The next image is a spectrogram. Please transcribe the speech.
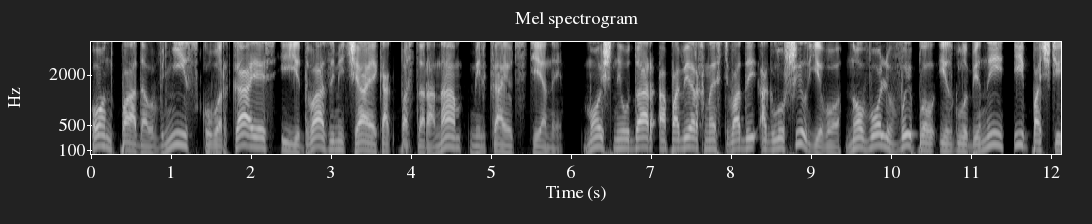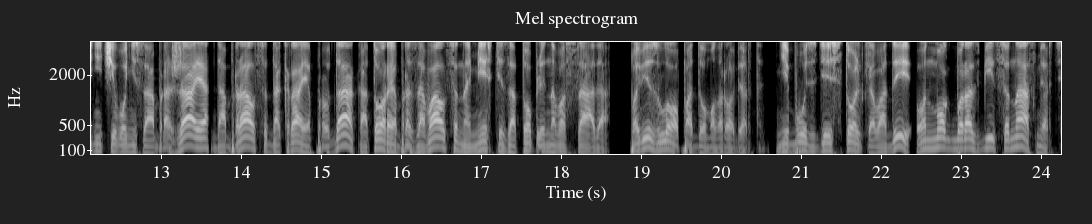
Он падал вниз, кувыркаясь и едва замечая, как по сторонам мелькают стены. Мощный удар о поверхность воды оглушил его, но Воль выплыл из глубины и, почти ничего не соображая, добрался до края пруда, который образовался на месте затопленного сада. «Повезло», – подумал Роберт. «Не будь здесь столько воды, он мог бы разбиться насмерть».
